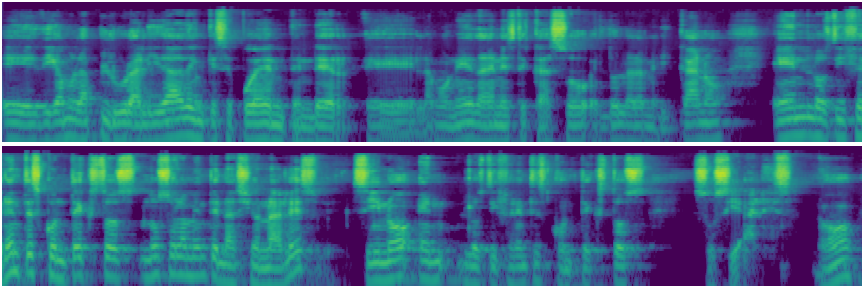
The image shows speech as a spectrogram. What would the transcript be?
eh, digamos, la pluralidad en que se puede entender eh, la moneda, en este caso el dólar americano, en los diferentes contextos, no solamente nacionales, sino en los diferentes contextos sociales, ¿no?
